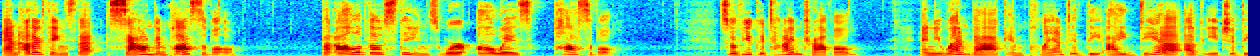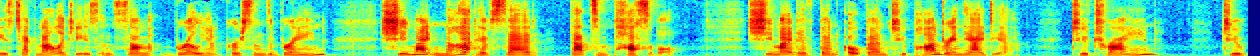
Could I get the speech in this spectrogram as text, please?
and other things that sound impossible. But all of those things were always possible. So if you could time travel and you went back and planted the idea of each of these technologies in some brilliant person's brain, she might not have said, That's impossible. She might have been open to pondering the idea, to trying, to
